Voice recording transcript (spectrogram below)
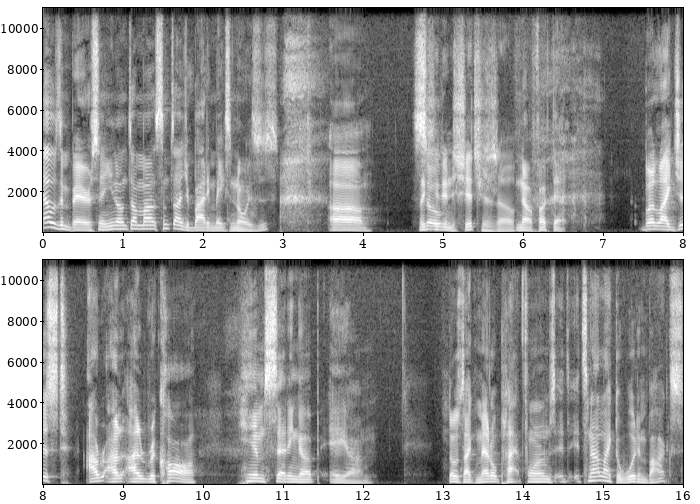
That was embarrassing. You know what I'm talking about? Sometimes your body makes noises. Um, At least so- you didn't shit yourself. no, fuck that. But like, just I, I I recall him setting up a um those like metal platforms. It, it's not like the wooden box,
